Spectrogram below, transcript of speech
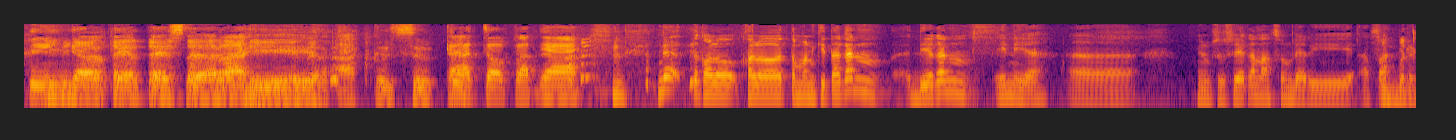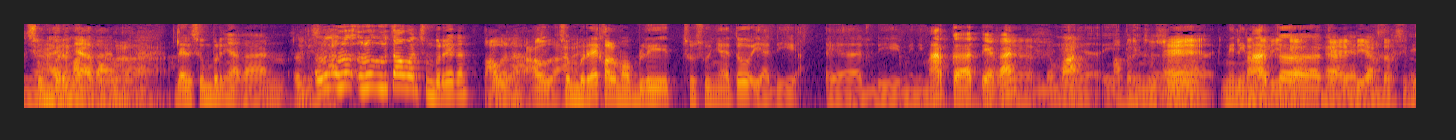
tinggal tetes terakhir. Aku suka coklatnya. Enggak, kalau kalau teman kita kan dia kan ini ya eh, minum susunya kan langsung dari apa Sumbernya. sumbernya Air kan pegunungan. dari sumbernya kan lu, lu, lu, lu tahu kan sumbernya kan Tahu lah. Tahu lah. sumbernya kalau mau beli susunya itu ya di ya di minimarket ya kan Indomaret. Iya, i- Pabrik in- susu. Eh, minimarket nggak- di endorse iya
